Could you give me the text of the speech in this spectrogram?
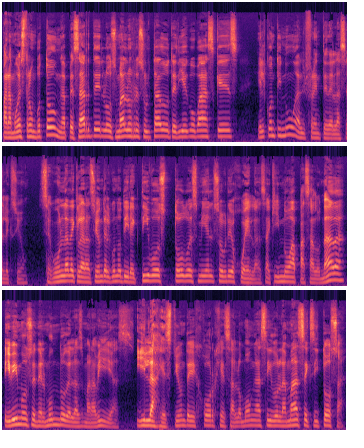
Para muestra un botón, a pesar de los malos resultados de Diego Vázquez, él continúa al frente de la selección. Según la declaración de algunos directivos, todo es miel sobre hojuelas. Aquí no ha pasado nada. Vivimos en el mundo de las maravillas. Y la gestión de Jorge Salomón ha sido la más exitosa.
